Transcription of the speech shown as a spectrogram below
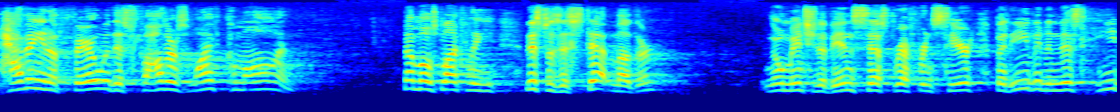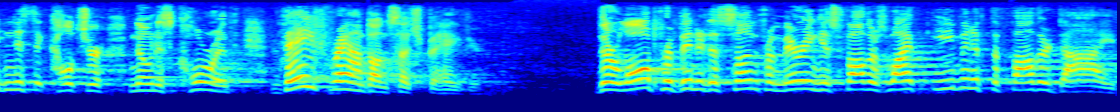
having an affair with his father's wife. Come on. Now, most likely, this was his stepmother. No mention of incest reference here, but even in this hedonistic culture known as Corinth, they frowned on such behavior. Their law prevented a son from marrying his father's wife, even if the father died.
